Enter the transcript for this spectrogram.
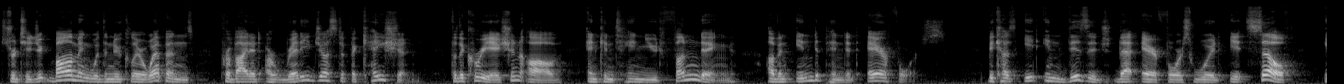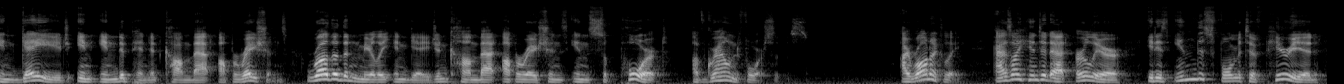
Strategic bombing with the nuclear weapons provided a ready justification for the creation of and continued funding of an independent Air Force, because it envisaged that Air Force would itself engage in independent combat operations, rather than merely engage in combat operations in support of ground forces. Ironically, as I hinted at earlier, it is in this formative period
